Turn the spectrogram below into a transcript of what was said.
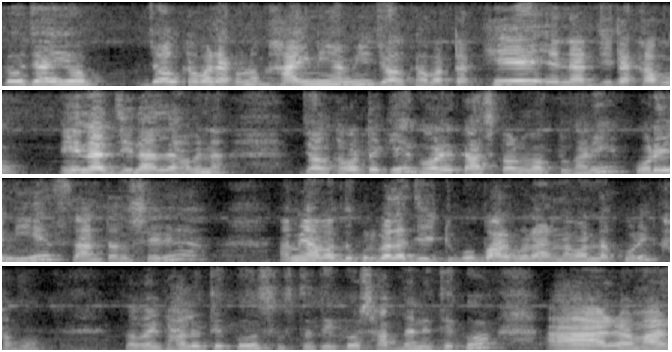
তো যাই হোক জলখাবার এখনও খাইনি আমি। জলখাবারটা খেয়ে এনার্জিটা খাব। এনার্জি না হলে হবে না। জলখাবারটা খেয়ে ঘরের কাজকর্ম একটুখানি করে নিয়ে স্নান টান সেরে আমি আমার দুপুরবেলা যেটুকু পারব রান্না বান্না করে খাব। সবাই ভালো থেকো, সুস্থ থেকো, সাবধানে থেকো। আর আমার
